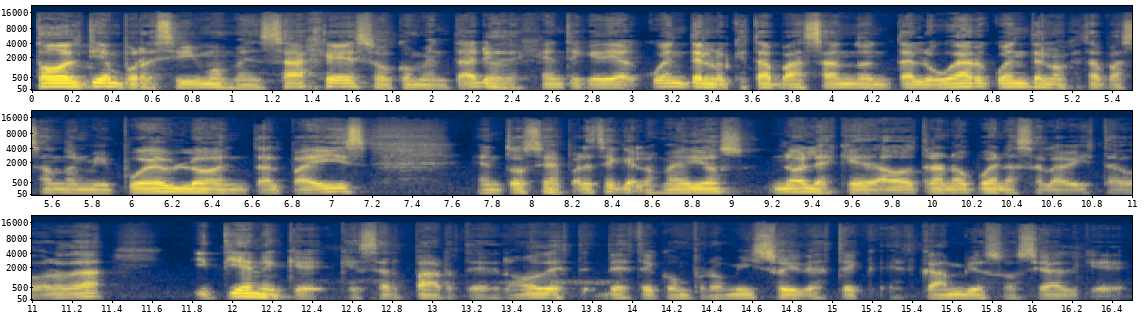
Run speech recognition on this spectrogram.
todo el tiempo recibimos mensajes o comentarios de gente que diga, cuenten lo que está pasando en tal lugar, cuenten lo que está pasando en mi pueblo, en tal país. Entonces me parece que a los medios no les queda otra, no pueden hacer la vista gorda y tienen que, ser parte este, de, este, compromiso y de este cambio social que,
